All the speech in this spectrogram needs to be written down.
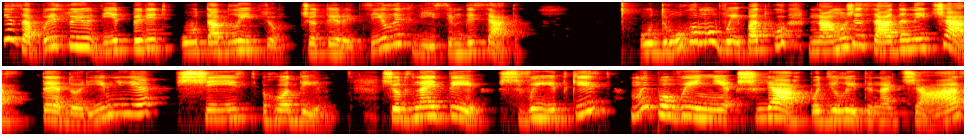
і записую відповідь у таблицю 4,8. У другому випадку нам уже заданий час. Т дорівнює 6 годин. Щоб знайти швидкість, ми повинні шлях поділити на час,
